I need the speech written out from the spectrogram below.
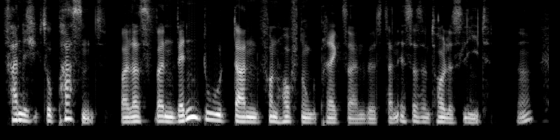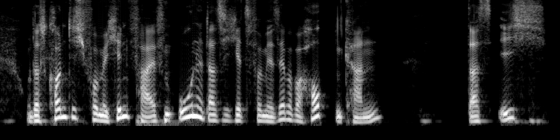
fand ich so passend, weil das, wenn, wenn du dann von Hoffnung geprägt sein willst, dann ist das ein tolles Lied. Ne? Und das konnte ich vor mich hinpfeifen, ohne dass ich jetzt von mir selber behaupten kann, dass ich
